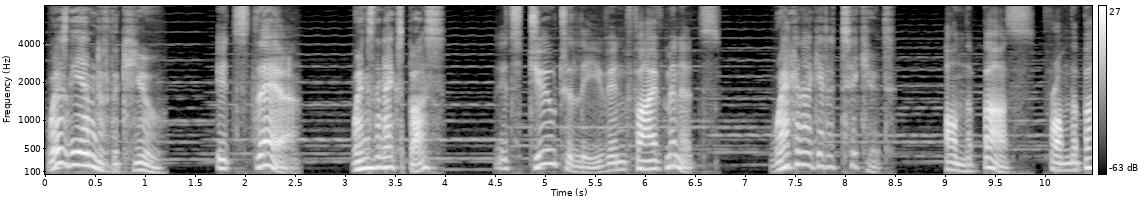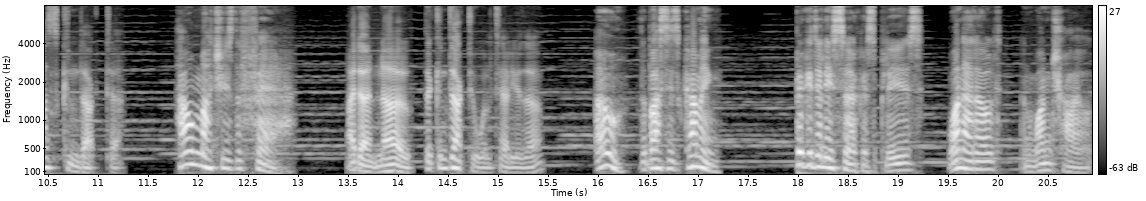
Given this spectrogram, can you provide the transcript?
Where's the end of the queue? It's there. When's the next bus? It's due to leave in five minutes. Where can I get a ticket? On the bus, from the bus conductor. How much is the fare? I don't know. The conductor will tell you, though. Oh, the bus is coming. Piccadilly Circus, please. One adult and one child.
